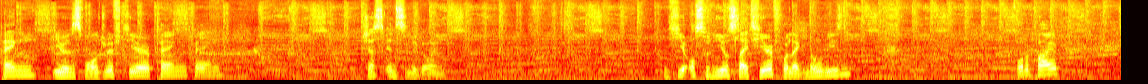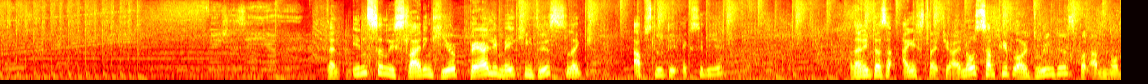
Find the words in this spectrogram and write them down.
Peng, even a small drift here. Peng, peng. Just instantly going. And here also Neo slide here for like no reason. For the pipe. Then instantly sliding here, barely making this, like absolutely XCD. And then he does an ice slide here. I know some people are doing this, but I'm not.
